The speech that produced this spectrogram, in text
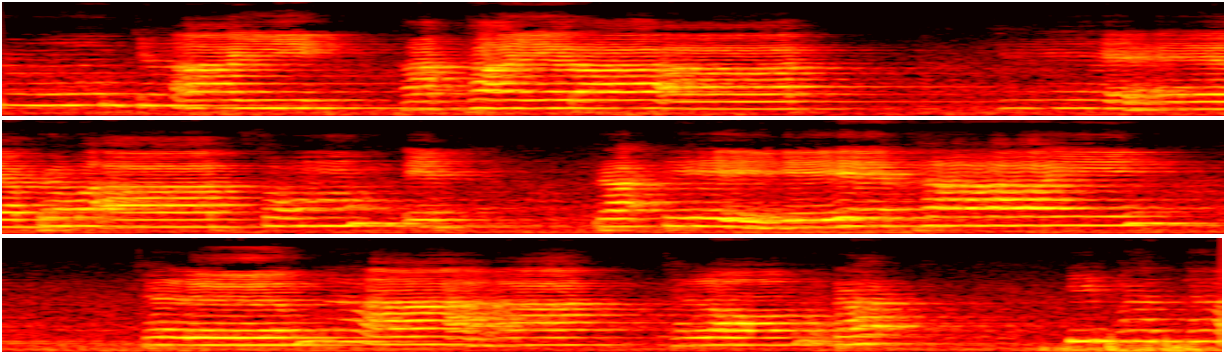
น้ำใจหักไทยราชแท่พระบาทสมเด็จประเทศไทยเฉลิมลาฉลองรัฐพิพัฒน์ไท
